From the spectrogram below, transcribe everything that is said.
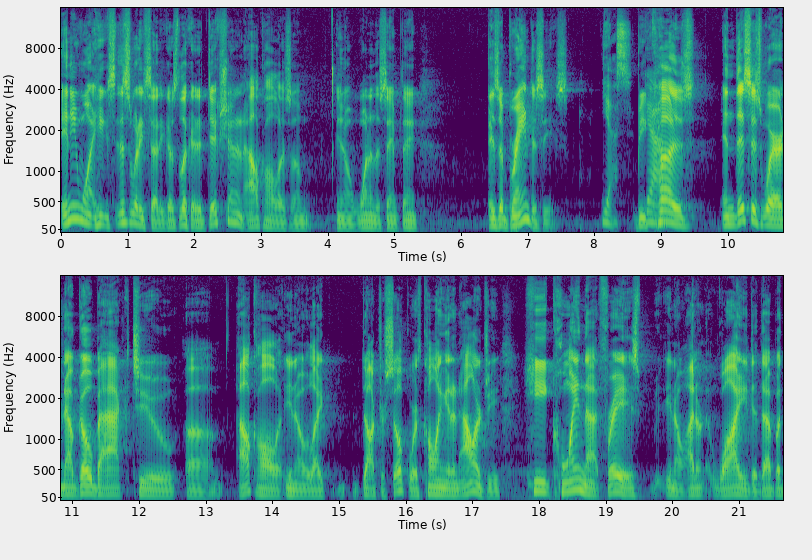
anyone. He this is what he said. He goes, look at addiction and alcoholism. You know, one and the same thing is a brain disease Yes. yeah. because and this is where now go back to um, alcohol you know like dr silkworth calling it an allergy he coined that phrase you know i don't know why he did that but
